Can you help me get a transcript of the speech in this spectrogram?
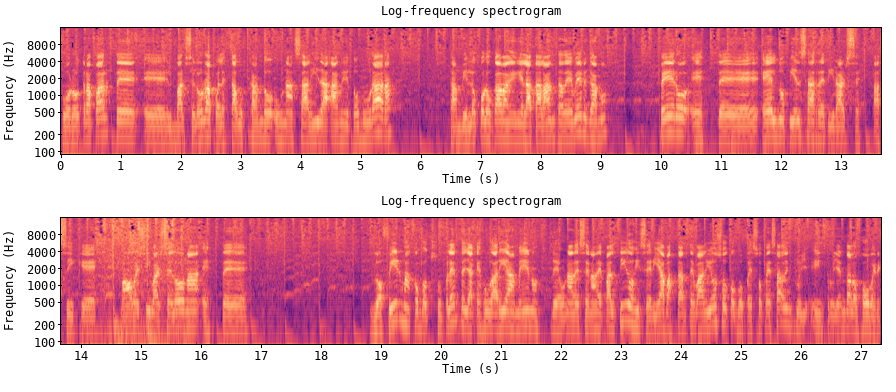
Por otra parte, eh, el Barcelona pues está buscando una salida a Neto Murara. También lo colocaban en el Atalanta de Bérgamo pero este él no piensa retirarse. Así que vamos a ver si Barcelona este lo firma como suplente ya que jugaría menos de una decena de partidos y sería bastante valioso como peso pesado incluyendo a los jóvenes.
